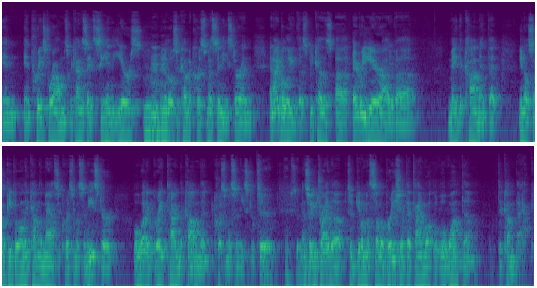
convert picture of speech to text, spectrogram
in in priest realms we kind of say seeing ears mm-hmm. you know those who come at christmas and easter and and i believe this because uh, every year i've uh, made the comment that you know some people only come to mass at christmas and easter well what a great time to come than christmas and easter too Absolutely. and so you try to to give them a celebration at that time we'll, we'll want them to come back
